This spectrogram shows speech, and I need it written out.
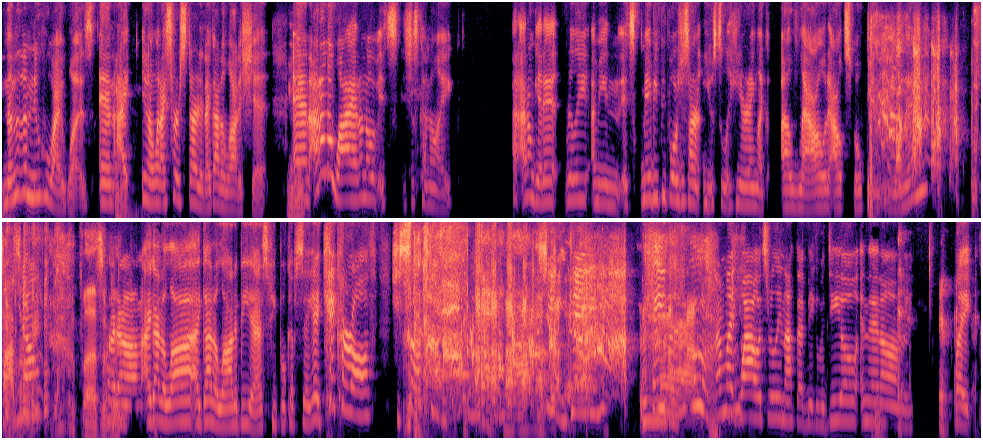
none of them knew who I was. And mm-hmm. I, you know, when I first started, I got a lot of shit. Mm-hmm. And I don't know why. I don't know if it's it's just kind of like I, I, don't get it really. I mean, it's maybe people just aren't used to hearing like a loud, outspoken woman. Possibly. You know? Possibly. But um, I got a lot. I got a lot of BS. People kept saying, "Hey, kick her off. She sucks. She ain't game. Hate her." And I'm like, wow, it's really not that big of a deal. And then um, like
